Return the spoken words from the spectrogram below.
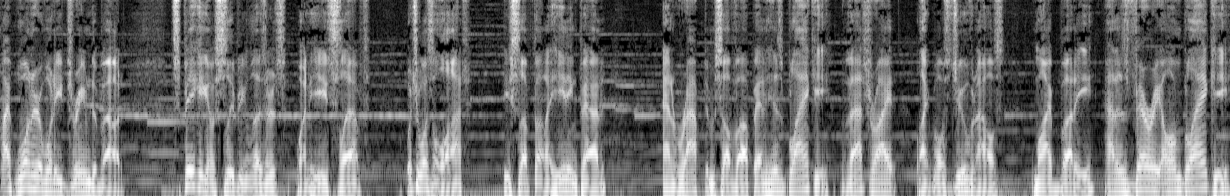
I wonder what he dreamed about. Speaking of sleeping lizards, when he slept, which was a lot, he slept on a heating pad and wrapped himself up in his blankie. That's right, like most juveniles, my buddy had his very own blankie.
